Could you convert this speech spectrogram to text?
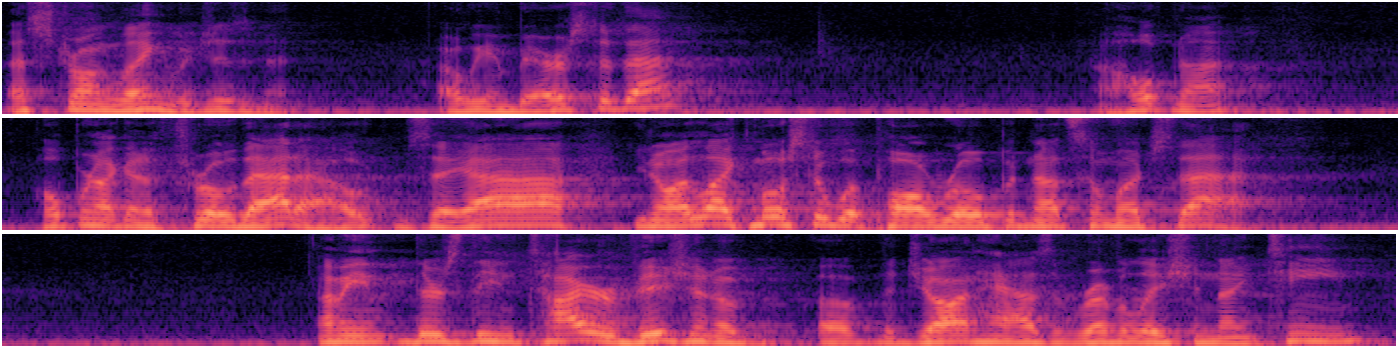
That's strong language, isn't it? Are we embarrassed of that? I hope not. Hope we're not going to throw that out and say, ah, you know, I like most of what Paul wrote, but not so much that. I mean, there's the entire vision of, of that John has of Revelation 19.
